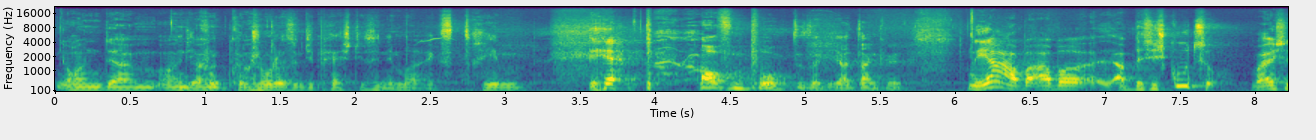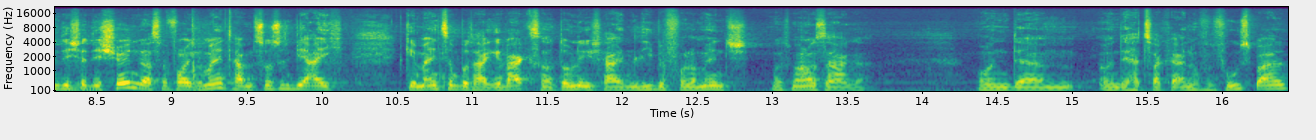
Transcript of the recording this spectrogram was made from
Und, ähm, und, Die und, Con und, Controller sind die Pest, die sind immer extrem ja, auf den Punkt. Da sage ich, ja, danke. Ja, aber, aber, aber das ist gut so. Weißt du, und das ist ja das Schöne, was wir vorher gemeint haben. So sind wir eigentlich gemeinsam brutal gewachsen. Und Dominik ist halt ein liebevoller Mensch, muss man auch sagen. Und, ähm, und er hat zwar keine Ahnung von Fußball,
